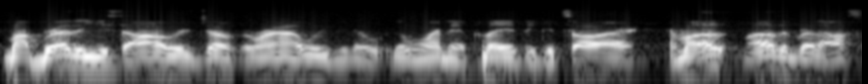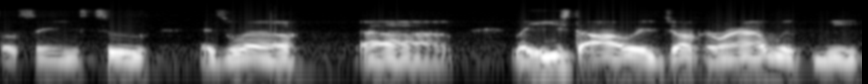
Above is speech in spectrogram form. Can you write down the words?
my brother used to always joke around with me, the, the one that played the guitar. And my, my other brother also sings too, as well. Uh, but he used to always joke around with me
